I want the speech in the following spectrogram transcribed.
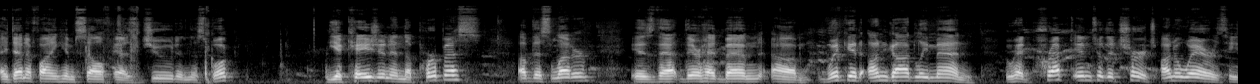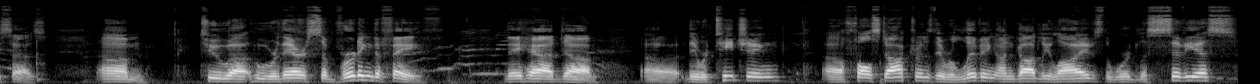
identifying himself as Jude in this book. The occasion and the purpose of this letter is that there had been um, wicked, ungodly men who had crept into the church unawares, he says, um, to, uh, who were there subverting the faith. They, had, uh, uh, they were teaching uh, false doctrines, they were living ungodly lives. The word lascivious,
